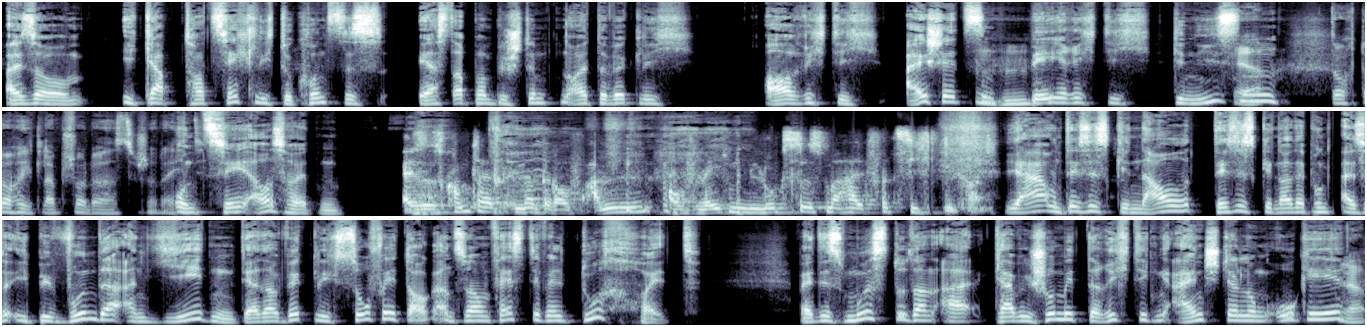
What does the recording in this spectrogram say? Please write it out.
Also, ich glaube tatsächlich, du kannst es erst ab einem bestimmten Alter wirklich A, richtig einschätzen, mhm. B, richtig genießen. Ja, doch, doch, ich glaube schon, da hast du schon recht. Und C, aushalten. Also es kommt halt immer darauf an, auf welchen Luxus man halt verzichten kann. Ja, und das ist genau, das ist genau der Punkt. Also ich bewundere an jeden, der da wirklich so viel Tag an so einem Festival durchhält. Weil das musst du dann, glaube ich, schon mit der richtigen Einstellung angehen. Ja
